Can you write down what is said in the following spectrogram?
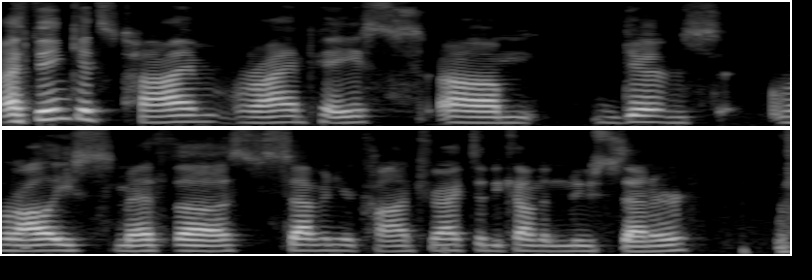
I think it's time Ryan Pace um gives Raleigh Smith a seven year contract to become the new center.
